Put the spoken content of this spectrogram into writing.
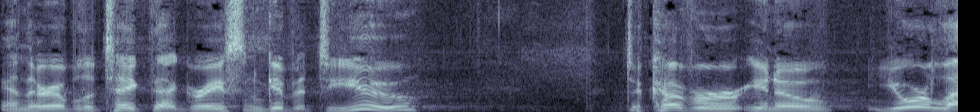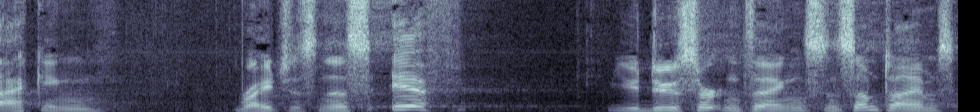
And they're able to take that grace and give it to you to cover, you know, your lacking righteousness if you do certain things, and sometimes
